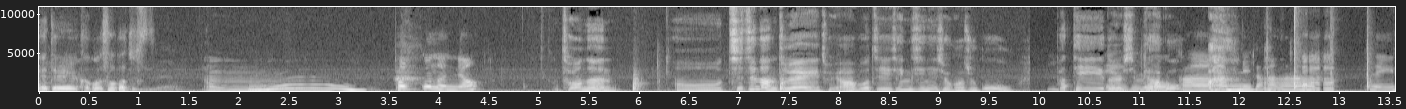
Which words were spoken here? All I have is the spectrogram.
애들 그거 사다 줬어요. 음. 덕구는요? 저는 어, 지지난 주에 저희 아버지 생신이셔가지고 파티도 열심히 하고 축하합니다. 생일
